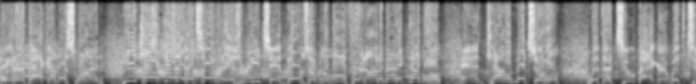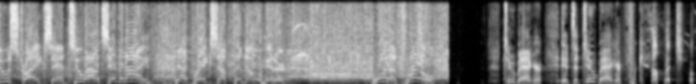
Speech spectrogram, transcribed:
Bader back on this one. He can't get it. It's over his reach and goes over the wall for an automatic double. And Cal Mitchell with a two bagger with two strikes and two outs in the ninth. That breaks up the no hitter. What a thrill. Two bagger. It's a two bagger for Cal Mitchell.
